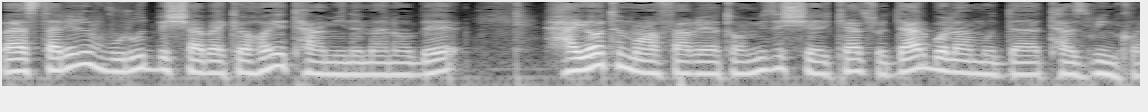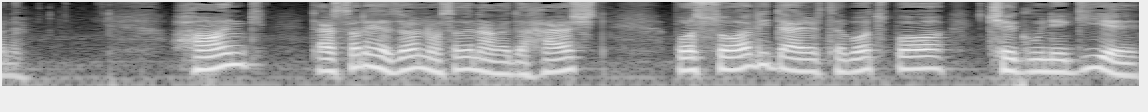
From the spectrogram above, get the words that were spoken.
و از طریق ورود به شبکه های تأمین منابع حیات موفقیت آمیز شرکت رو در بلند مدت تضمین کنه. هانگ در سال 1998 با سوالی در ارتباط با چگونگی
